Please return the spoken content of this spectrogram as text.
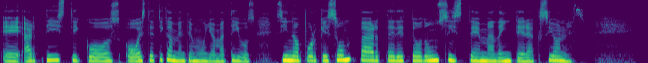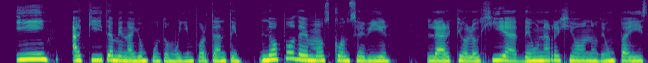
eh, artísticos o estéticamente muy llamativos, sino porque son parte de todo un sistema de interacciones. Y aquí también hay un punto muy importante. No podemos concebir la arqueología de una región o de un país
